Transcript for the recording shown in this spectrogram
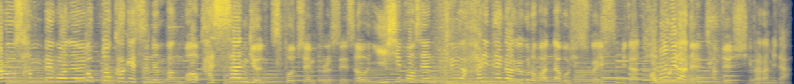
하루 300원을 똑똑하게 쓰는 방법 갓산균 스포츠 앤 플러스에서 20% 할인된 가격으로 만나보실 수가 있습니다. 더보기란을 참조해 주시기 바랍니다.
